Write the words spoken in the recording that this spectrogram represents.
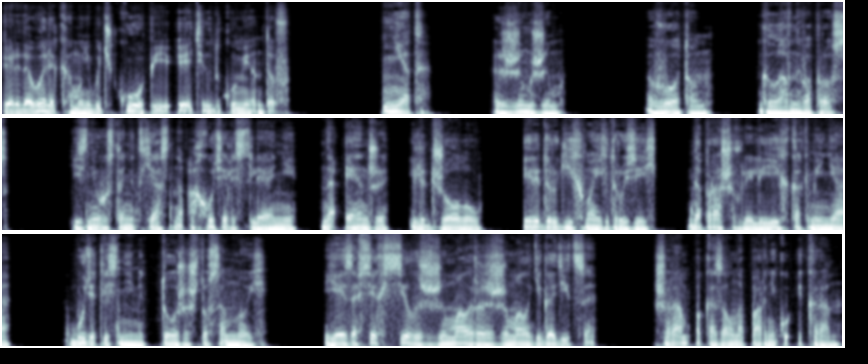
Передавали кому-нибудь копии этих документов? Нет. Жим-жим. Вот он, главный вопрос. Из него станет ясно, охотились ли они на Энджи или Джолоу, или других моих друзей, допрашивали ли их, как меня, будет ли с ними то же, что со мной. Я изо всех сил сжимал разжимал ягодицы. Шрам показал напарнику экран.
